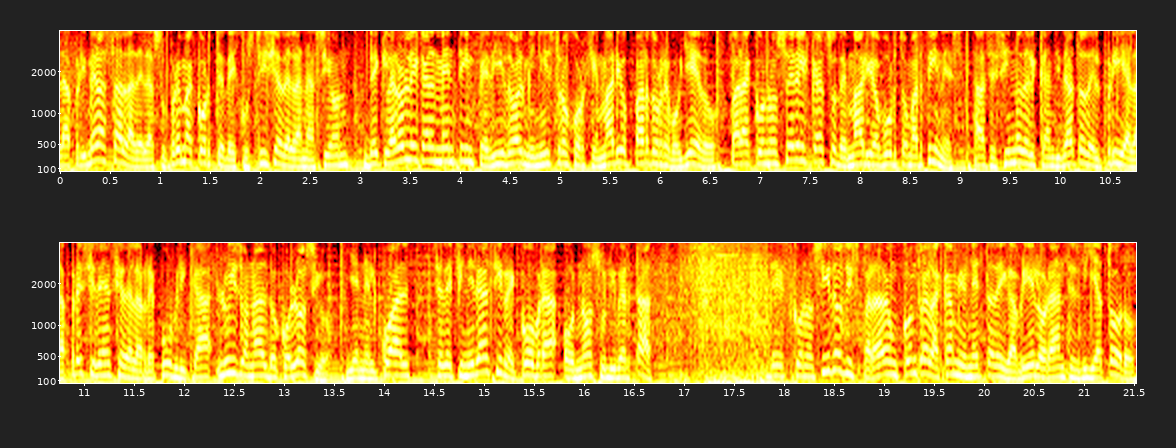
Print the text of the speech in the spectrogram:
La primera sala de la Suprema Corte de Justicia de la Nación declaró legalmente impedido al ministro Jorge Mario Pardo Rebolledo para conocer el caso de Mario Aburto Martínez, asesino del candidato del PRI a la presidencia de la República, Luis Donaldo Colosio, y en el cual se definirá si recobra o no su libertad. Desconocidos dispararon contra la camioneta de Gabriel Orantes Villatoro,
